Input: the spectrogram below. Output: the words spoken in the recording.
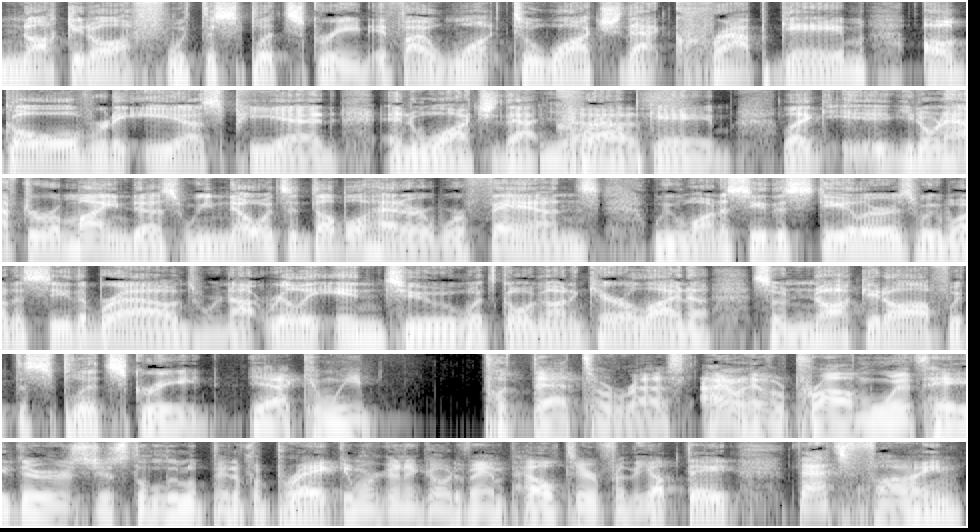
Knock it off with the split screen. If I want to watch that crap game, I'll go over to ESPN and watch that crap game. Like you don't have to remind us. We know it's a doubleheader. We're fans. We want to see the Steelers. We want to see the Browns. We're not really into what's going on in Carolina. So knock it off with the split screen. Yeah, can we put that to rest? I don't have a problem with, hey, there's just a little bit of a break and we're going to go to Van Pelt here for the update. That's fine.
